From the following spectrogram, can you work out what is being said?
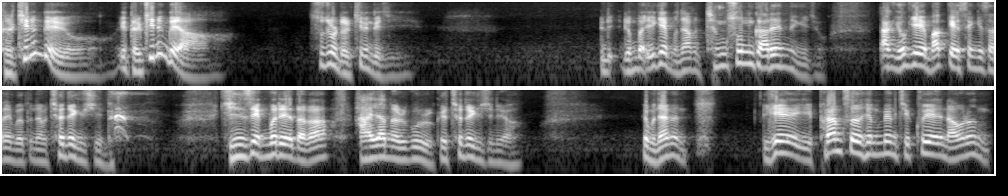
들키는 거예요. 이게 들키는 거야. 수준을 들키는 거지. 이게 뭐냐면 청순 가련형이죠. 딱 여기에 맞게 생긴 사람이 어떠냐면 처녀귀신. 긴 생머리에다가 하얀 얼굴, 그 처녀귀신이야. 그 뭐냐면 이게 프랑스 혁명 직후에 나오는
